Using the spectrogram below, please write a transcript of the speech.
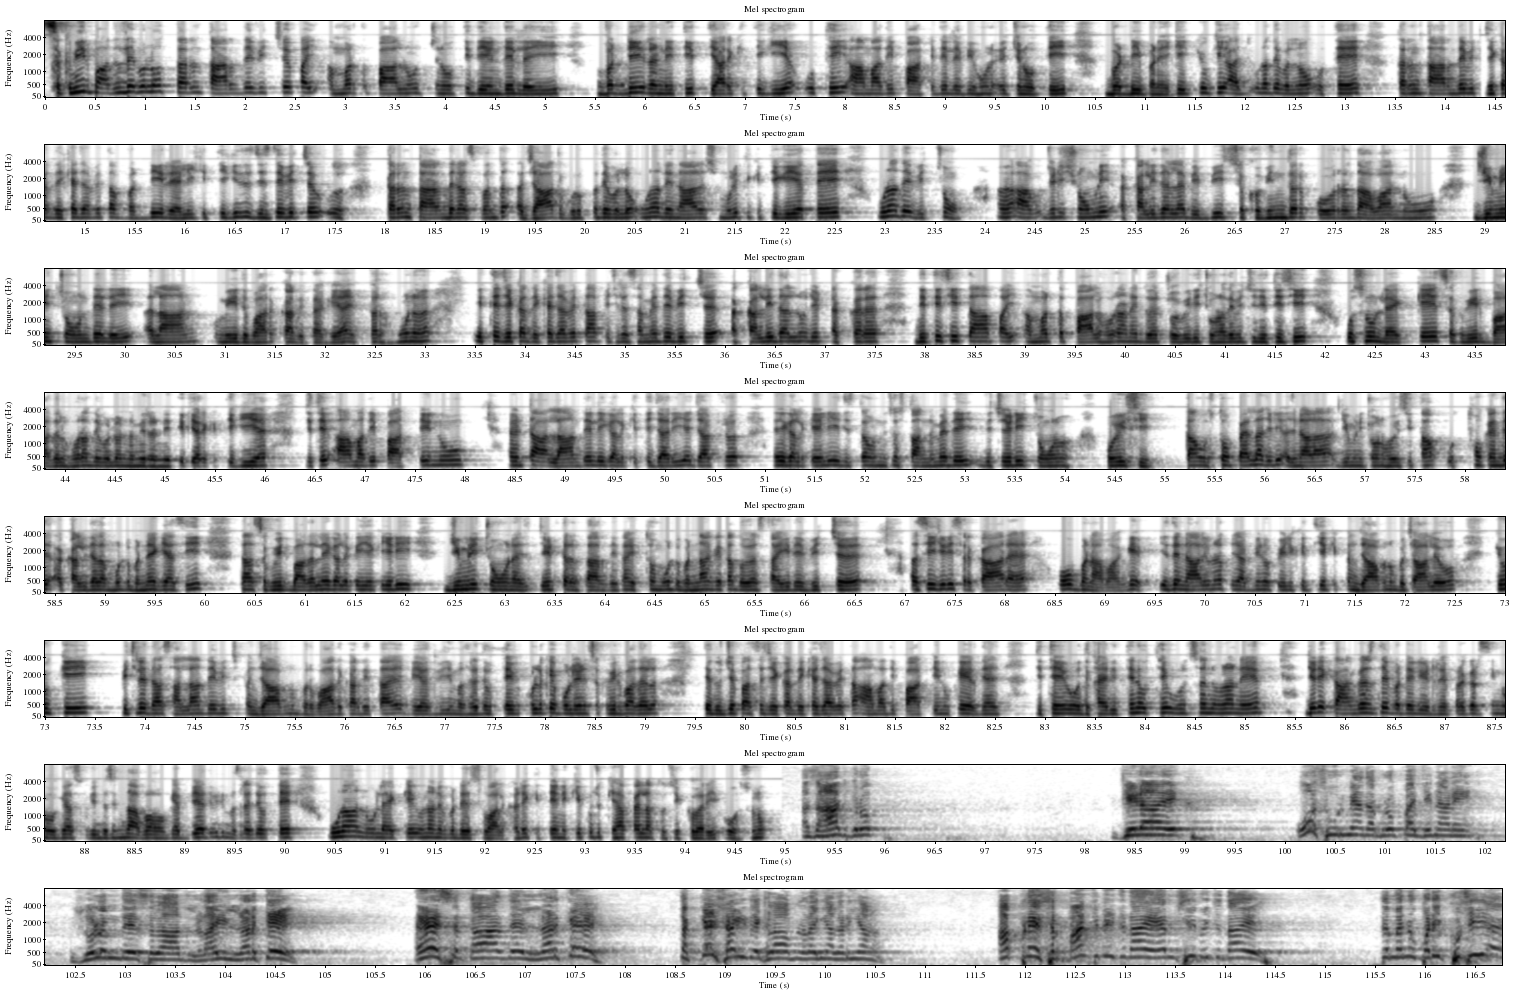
ਸੁਖਬੀਰ ਬਾਦਲ ਦੇ ਵੱਲੋਂ ਤਰਨਤਾਰਨ ਦੇ ਵਿੱਚ ਭਾਈ ਅਮਰਤਪਾਲ ਨੂੰ ਚੁਣੌਤੀ ਦੇਣ ਦੇ ਲਈ ਵੱਡੀ ਰਣਨੀਤੀ ਤਿਆਰ ਕੀਤੀ ਗਈ ਹੈ। ਉੱਥੇ ਹੀ ਆਮ ਆਦਮੀ ਪਾਰਟੀ ਦੇ ਲਈ ਵੀ ਹੁਣ ਇਹ ਚੁਣੌਤੀ ਵੱਡੀ ਬਣੇਗੀ ਕਿਉਂਕਿ ਅੱਜ ਉਹਨਾਂ ਦੇ ਵੱਲੋਂ ਉੱਥੇ ਤਰਨਤਾਰਨ ਦੇ ਵਿੱਚ ਜੇਕਰ ਦੇਖਿਆ ਜਾਵੇ ਤਾਂ ਵੱਡੀ ਰੈਲੀ ਕੀਤੀ ਗਈ ਜਿਸ ਦੇ ਵਿੱਚ ਤਰਨਤਾਰਨ ਦੇ ਨਾਲ ਸੰਬੰਧ ਆਜ਼ਾਦ ਗਰੁੱਪ ਦੇ ਵੱਲੋਂ ਉਹਨਾਂ ਦੇ ਨਾਲ ਸ਼ਮੂਲੀਅਤ ਕੀਤੀ ਗਈ ਹੈ ਤੇ ਉਹਨਾਂ ਦੇ ਵਿੱਚੋਂ ਜਿਹੜੀ ਸ਼੍ਰੋਮਣੀ ਅਕਾਲੀ ਦਲ ਹੈ, ਬੀਬੀ ਸੁਖਵਿੰਦਰ ਕੌਰ ਰੰਧਾਵਾ ਨੂੰ ਜਿਮਨੀ ਚੋਣ ਦੇ ਲਈ ਐਲਾਨ ਉਮੀਦਵਾਰ ਕਰ ਦਿੱਤਾ ਗਿਆ ਹੈ। ਪਰ ਹੁਣ ਇੱਥੇ ਜੇਕਰ ਦੇਖਿਆ ਜਾਵੇ ਤਾਂ ਪਿਛਲੇ ਸਮੇਂ ਦੇ ਵਿੱਚ ਅਕਾਲੀ ਦਲ ਨੂੰ ਜੇ ਟੱਕਰ ਦਿੱਤੀ ਸੀ ਤਾਂ ਭਾਈ ਅਮਰਤਪਾਲ ਹੋਰਾਂ ਨੇ 2024 ਦੀ ਚੋਣਾਂ ਦੇ ਵਿੱਚ ਦਿੱਤੀ ਸੀ। ਉਸ ਨੂੰ ਲੈ ਕੇ ਸੁਖਵੀਰ ਬਾਦਲ ਹੋਰਾਂ ਦੇ ਵੱਲੋਂ ਨਵੀਂ ਰਣਨੀਤੀ ਤਿਆਰ ਕੀਤੀ ਗਈ ਹੈ, ਜਿੱਥੇ ਆਮ ਆਦਮੀ ਪਾਰਟੀ ਨੂੰ ਅਹ, ਢਾਹ ਲਾਉਣ ਦੇ ਲਈ ਗੱਲ ਕੀਤੀ ਜਾ ਰਹੀ ਹੈ ਜਾਂ ਫਿਰ ਇਹ ਗੱਲ ਕਹਿ ਲਈ ਜਿਸ ਤਰ੍ਹਾਂ 1997 ਦੇ ਵਿੱਚ ਜਿਹੜੀ ਚੋਣ ਹੋਈ ਸੀ ਤਾਂ ਉਸ ਤੋਂ ਪਹਿਲਾਂ ਜਿਹੜੀ ਅਜਨਾਲਾ ਜਿਮਨੀ ਚੋਣ ਹੋਈ ਸੀ ਤਾਂ ਉੱਥੋਂ ਕਹਿੰਦੇ ਅਕਾਲੀ ਦਲ ਦਾ ਮੁੱਢ ਬੰਨਿਆ ਗਿਆ ਸੀ। ਤਾਂ ਸੁਖਵੀਰ ਬਾਦਲ ਨੇ ਗੱਲ ਕਹੀ ਹੈ ਕਿ ਜਿਹੜੀ ਜਿਮਨੀ ਚੋਣ ਹੈ ਜਿਹੜੀ ਤਰਨਤਾਰਨ ਦੀ ਤਾਂ ਇੱਥੋਂ ਮੁੱਢ ਬੰਨਾਂਗੇ ਤਾਂ 2027 ਦੇ ਵਿੱਚ ਅਸੀਂ ਜਿਹੜੀ ਸਰਕਾਰ ਹੈ ਉਹ ਬਣਾਵਾਂਗੇ। ਇਸ ਦੇ ਨਾਲ ਹੀ ਉਹਨਾਂ ਨੇ ਪੰਜਾਬੀਆਂ ਨੂੰ ਅਪੀਲ ਕੀਤੀ ਹੈ ਕਿ ਪੰਜਾਬ ਨੂੰ ਬਚਾ ਲਿਓ ਕਿਉਂਕਿ ਪਿਛਲੇ 10 ਸਾਲਾਂ ਦੇ ਵਿੱਚ ਪੰਜਾਬ ਨੂੰ ਬਰਬਾਦ ਕਰ ਦਿੱਤਾ ਹੈ। ਬੇਅਦਬੀ ਦੇ ਮਸਲੇ ਦੇ ਉੱਤੇ ਵੀ ਖੁੱਲ੍ਹ ਕੇ ਬੋਲੇ ਨੇ ਸੁਖਵੀਰ ਬਾਦਲ ਤੇ ਦੂਜੇ ਪਾਸੇ ਜੇਕਰ ਦੇਖਿਆ ਜਾਵੇ ਤਾਂ ਆਮ ਆਦਮੀ ਪਾਰਟੀ ਨੂੰ ਘੇਰਦੇ ਜਿੱਥੇ ਉਹ ਦਿਖਾਈ ਦਿੱਤੇ ਨੇ, ਉੱਥੇ ਉਸ ਉਹਨਾਂ ਨੇ ਜਿਹੜੇ ਕਾਂਗਰਸ ਦੇ ਵੱਡੇ ਲੀਡਰ ਨੇ, ਪ੍ਰਗਟ ਸਿੰਘ ਹੋ ਗਿਆ, ਸੁਖਜਿੰਦਰ ਸਿੰਘ ਧਾਵਾ ਹੋ ਗਿਆ, ਬੇਅਦਬੀ ਦੇ ਮਸਲੇ ਦੇ ਉੱਤੇ ਉਹਨਾਂ ਨੂੰ ਲੈ ਕੇ ਉਹਨਾਂ ਨੇ ਵੱਡੇ ਸਵਾਲ ਖੜੇ ਕੀਤੇ ਨੇ। ਕਿ ਕੁਝ ਕਿਹਾ ਪਹਿਲਾਂ ਤੁਸੀਂ ਇੱਕ ਵਾਰੀ ਉਹ ਸੁਣੋ? ਆਜ਼ਾਦ ਗਰੁੱਪ ਜਿਹੜਾ ਇੱਕ ਉਹ ਸੂਰਮਿਆਂ ਦਾ ਗਰੁੱਪ ਹੈ ਜਿਨ੍ਹਾਂ ਨੇ ਜ਼ੁਲਮ ਦੇ ਸਲਾਦ ਲੜਾਈ ਲੜ ਕੇ ਇਹ ਸਰਕਾਰ ਦੇ ਲੜ ਕੇ ਧੱਕੇਸ਼ਾਹੀ ਦੇ ਖਿਲਾਫ ਲੜਾਈਆਂ ਲੜੀਆਂ। ਆਪਣੇ ਸਰਪੰਚ ਵੀ ਜਿਤਾਏ ਐਮਸੀ ਵੀ ਜਿਤਾਏ, ਤੇ ਮੈਨੂੰ ਬੜੀ ਖੁਸ਼ੀ ਹੈ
